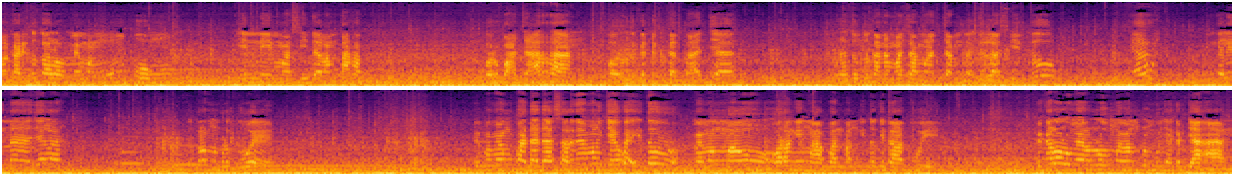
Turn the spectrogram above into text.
maka itu kalau memang mumpung ini masih dalam tahap baru pacaran baru deket-deket aja udah tuntutan macam-macam nggak jelas gitu ya tinggalin aja lah. Itu kalau menurut gue ya memang pada dasarnya emang cewek itu memang mau orang yang mapan bang. Itu kita akui. Tapi kalau lu memang lu memang belum punya kerjaan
